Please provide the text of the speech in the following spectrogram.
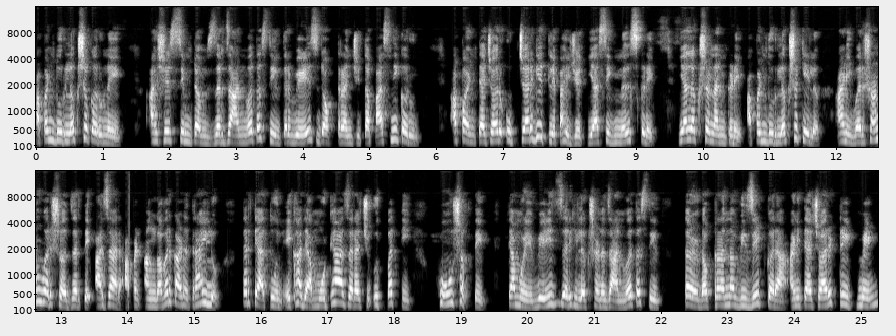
आपण दुर्लक्ष करू नये असे सिमटम्स जर जाणवत असतील तर वेळेस डॉक्टरांची तपासणी करून आपण त्याच्यावर उपचार घेतले पाहिजेत या सिग्नल्सकडे या लक्षणांकडे. आपण दुर्लक्ष केलं आणि वर्षानुवर्ष जर ते आजार आपण अंगावर काढत राहिलो तर त्यातून एखाद्या मोठ्या आजाराची उत्पत्ती होऊ शकते. त्यामुळे वेळीच जर ही लक्षणं जाणवत असतील तर डॉक्टरांना व्हिजिट करा आणि त्याच्यावर ट्रीटमेंट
